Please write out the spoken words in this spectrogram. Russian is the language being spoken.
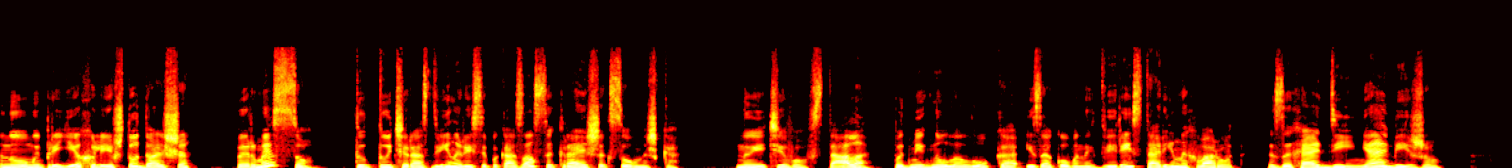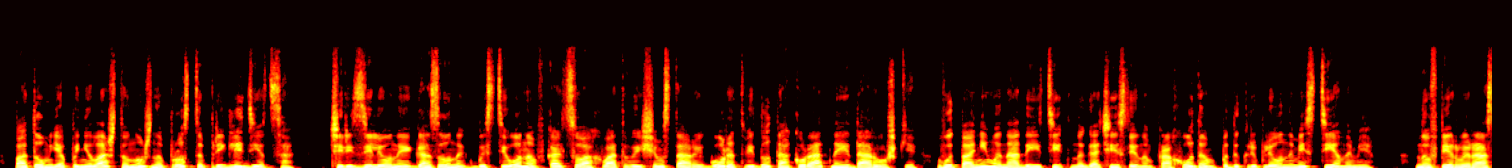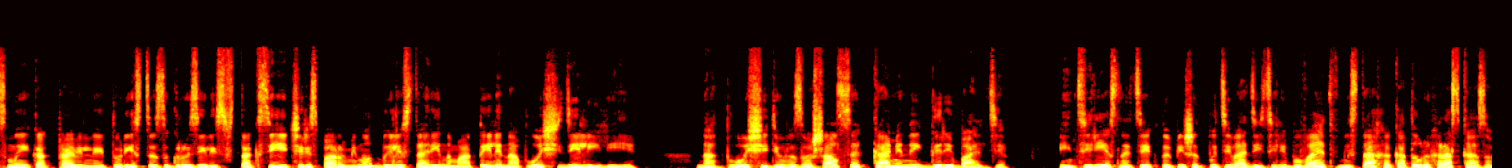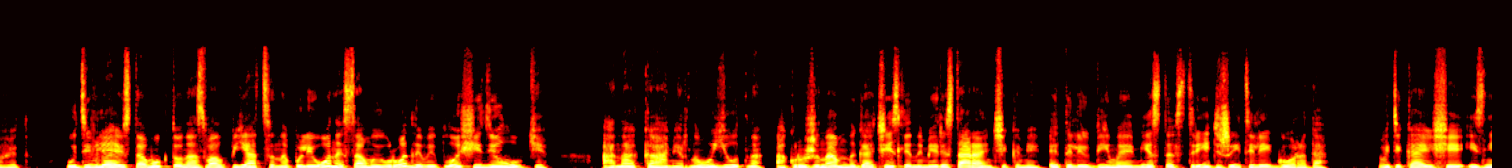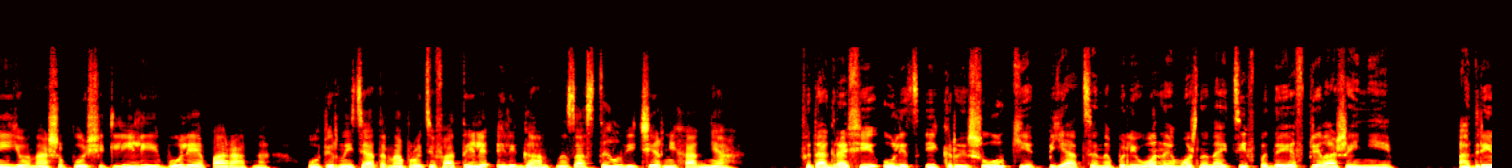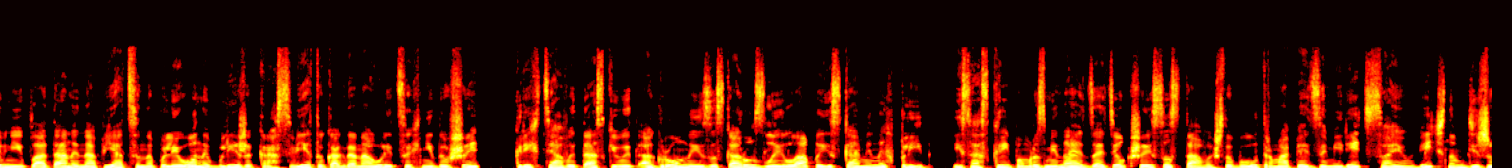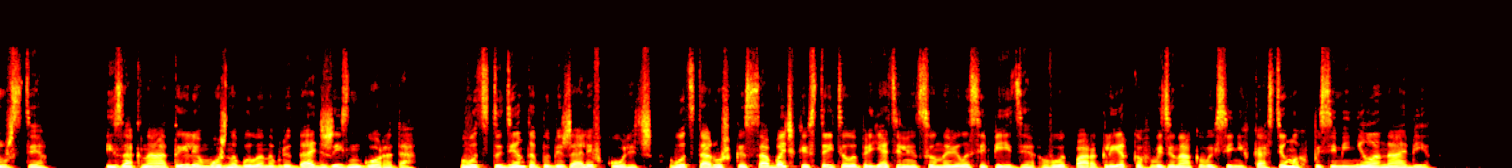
«Ну, мы приехали, и что дальше?» «Пермессо?» Тут тучи раздвинулись, и показался краешек солнышка. «Ну и чего, встала?» Подмигнула Лука из закованных дверей старинных ворот. «Заходи, не обижу». Потом я поняла, что нужно просто приглядеться. Через зеленые газоны к бастионам в кольцо, охватывающем старый город, ведут аккуратные дорожки. Вот по ним и надо идти к многочисленным проходам под укрепленными стенами. Но в первый раз мы, как правильные туристы, загрузились в такси и через пару минут были в старинном отеле на площади Лилии. Над площадью возвышался каменный Гарибальди. Интересно, те, кто пишет путеводители, бывают в местах, о которых рассказывают. Удивляюсь тому, кто назвал пьяцца Наполеоны самой уродливой площадью Луки. Она камерно, уютно, окружена многочисленными ресторанчиками. Это любимое место встреч жителей города. Вытекающая из нее наша площадь Лилии более парадна. Оперный театр напротив отеля элегантно застыл в вечерних огнях. Фотографии улиц и крыш Луки, пьяцы Наполеоны можно найти в PDF-приложении. А древние платаны на пьяце Наполеоны ближе к рассвету, когда на улицах ни души, кряхтя вытаскивают огромные заскорузлые лапы из каменных плит, и со скрипом разминают затекшие суставы, чтобы утром опять замереть в своем вечном дежурстве. Из окна отеля можно было наблюдать жизнь города. Вот студенты побежали в колледж. Вот старушка с собачкой встретила приятельницу на велосипеде. Вот пара клерков в одинаковых синих костюмах посеменила на обед.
